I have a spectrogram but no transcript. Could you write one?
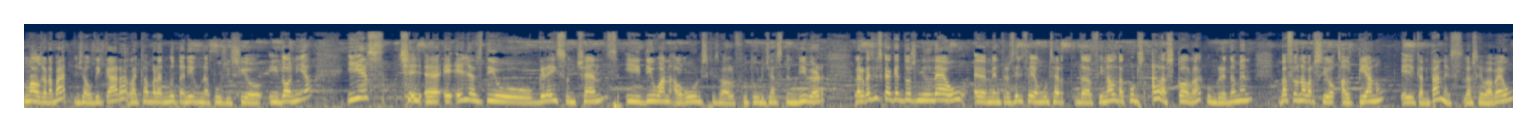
Mal gravat, ja ho dic ara, la càmera no tenia una posició idònia, i és, Che- eh, ell es diu Grayson Chance i diuen alguns que és el futur Justin Bieber. La gràcia és que aquest 2010, eh, mentre ell feia un concert de final de curs a l'escola, concretament, va fer una versió al piano, ell cantant, és la seva veu,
